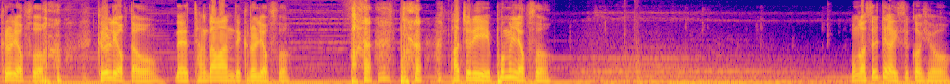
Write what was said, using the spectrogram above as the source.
그럴 리 없어. 그럴 리가 없다고. 내 장담하는데 그럴 리 없어. 바- 바- 밧줄이 폼일 리 없어. 뭔가 쓸 데가 있을 것이오.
